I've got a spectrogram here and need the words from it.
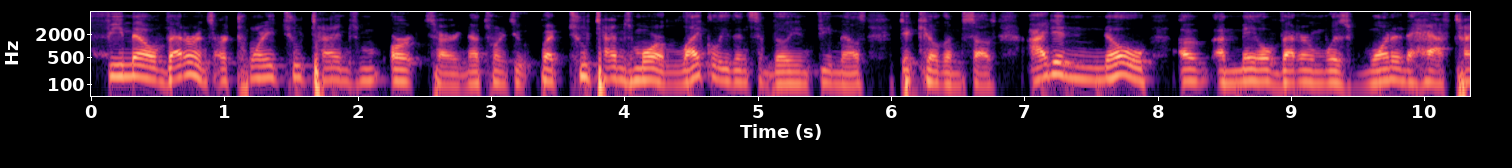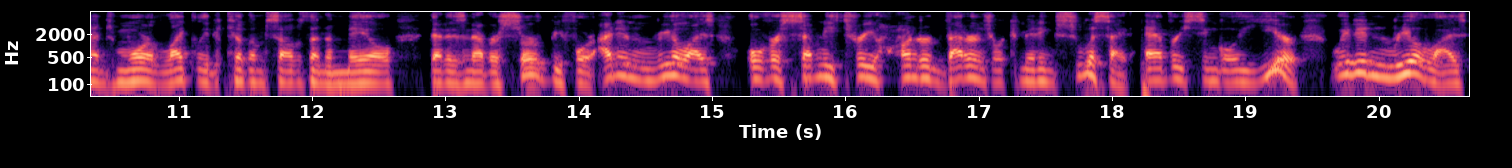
female veterans are 22 times or sorry not 22 but two times more likely than civilian females to kill themselves. I didn't know a, a, male veteran was one and a half times more likely to kill themselves than a male that has never served before. I didn't realize over 7300 veterans were committing suicide every single year. We didn't realize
